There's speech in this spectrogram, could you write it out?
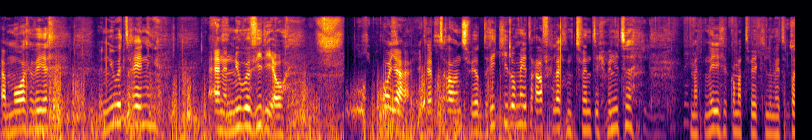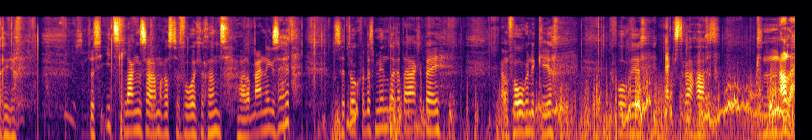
En morgen weer een nieuwe training en een nieuwe video. Oh ja, ik heb trouwens weer 3 kilometer afgelegd in 20 minuten met 9,2 km per uur. Dus iets langzamer als de vorige run, maar dat maakt niks uit. Er zitten ook wel eens mindere dagen bij. En volgende keer gewoon weer extra hard knallen.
